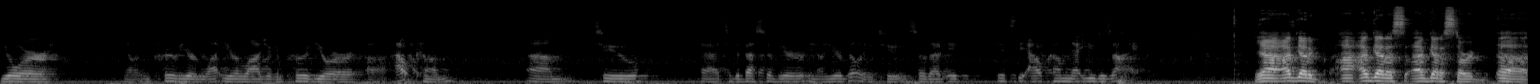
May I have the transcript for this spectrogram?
your, you know, improve your your logic, improve your uh, outcome um, to to the best of your you know your ability to so that it it's the outcome that you desire. Yeah, I've got to, I've got to, I've got to start uh,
